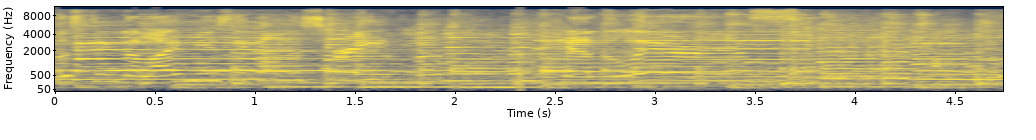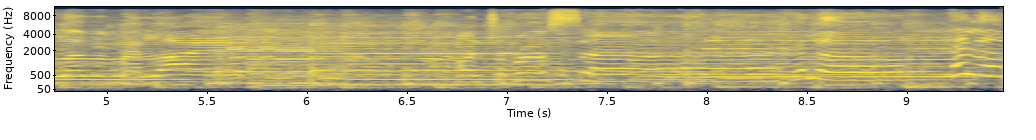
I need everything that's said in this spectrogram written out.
Listening to live music on the street, candeliers, Love of my life, Monterosso. Hello, hello.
